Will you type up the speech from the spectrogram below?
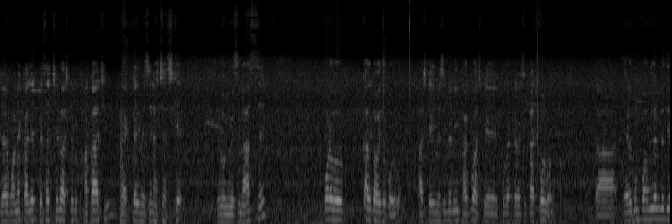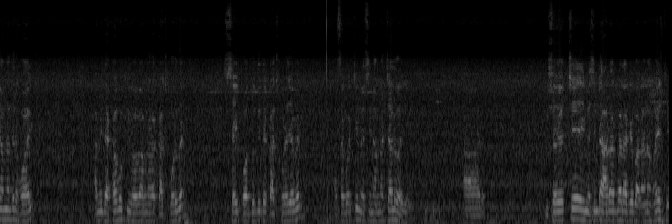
যাই হোক, অনেক কাজের প্রেশার ছিল, আজকে একটু ফাঁকা আছি, একটাই মেশিন আছে আজকে, এবং মেশিন আসছে। পরে কালকে হয়তো করব। আজকে এই মেশিনটা নিয়েই থাকব, আজকে খুব একটা বেশি কাজ করব না। তা এরকম প্রবলেম যদি আপনাদের হয়, আমি দেখাবো কীভাবে আপনারা কাজ করবেন, সেই পদ্ধতিতে কাজ করে যাবেন। আশা করছি মেশিন আপনার চালু হয়ে যাবে। আর বিষয় হচ্ছে, এই মেশিনটা আরও একবার আগে বাগানো হয়েছে।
